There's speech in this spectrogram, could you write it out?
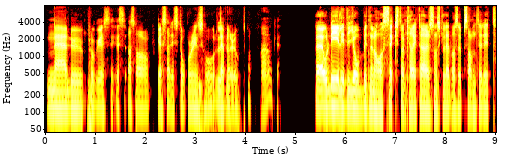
när du progress, alltså, progressar i storyn så levlar du upp. Ah, okej. Eh, och det är lite jobbigt när du har 16 karaktärer som ska levlas upp samtidigt.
